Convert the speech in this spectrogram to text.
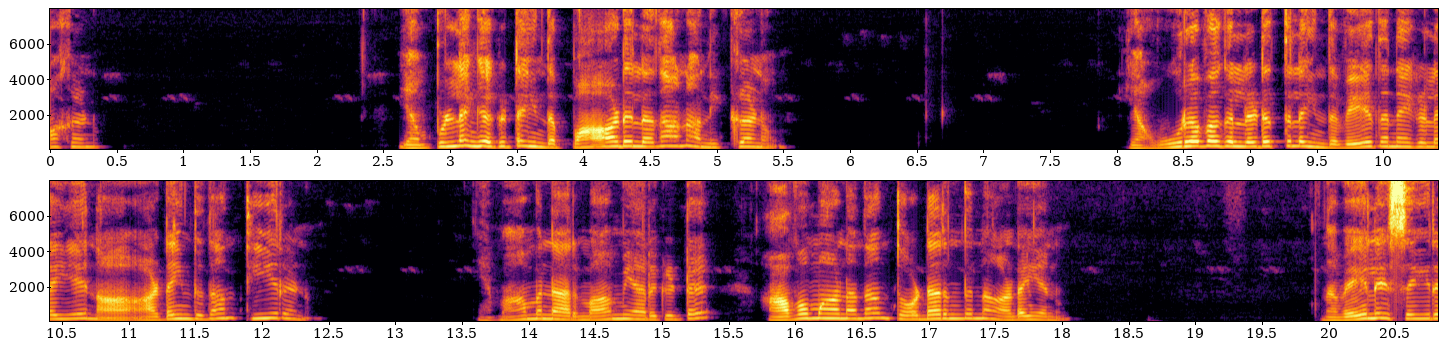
ஆகணும். என் பிள்ளைங்க கிட்ட இந்த பாடில் தான் நான் நிற்கணும் என் உறவுகளிடத்துல இந்த வேதனைகளையே நான் அடைந்து தான் தீரணும். என் மாமனார் மாமியார்கிட்ட அவமானம் தான் தொடர்ந்து நான் அடையணும். நான் வேலை செய்கிற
